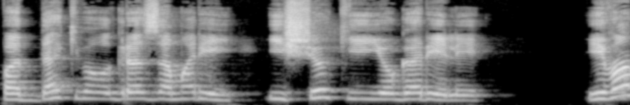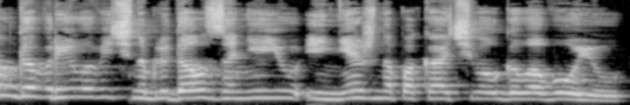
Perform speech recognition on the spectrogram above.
поддакивала гроза морей, и щеки ее горели. Иван Гаврилович наблюдал за нею и нежно покачивал головою.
